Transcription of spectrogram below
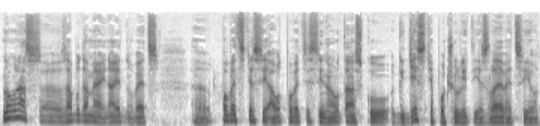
No u nás e, zabudáme aj na jednu vec. E, povedzte si a odpovedzte si na otázku, kde ste počuli tie zlé veci o,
